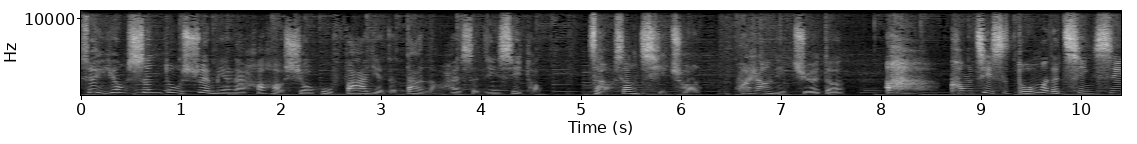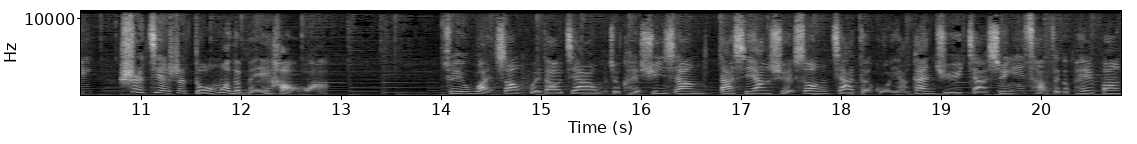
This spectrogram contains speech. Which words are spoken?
所以用深度睡眠来好好修护发炎的大脑和神经系统，早上起床会让你觉得啊，空气是多么的清新，世界是多么的美好啊！所以晚上回到家，我们就可以熏香大西洋雪松加德国洋甘菊加薰衣草这个配方。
